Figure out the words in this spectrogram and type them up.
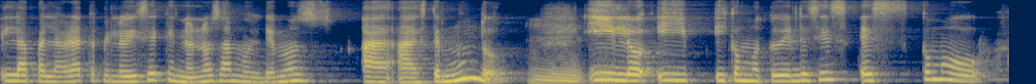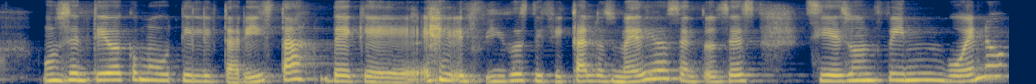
la palabra también lo dice, que no nos amoldemos a, a este mundo. y, lo, y, y como tú bien decís, es como un sentido como utilitarista de que el fin justifica los medios, entonces si es un fin bueno,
